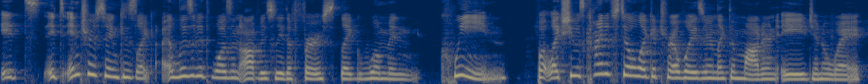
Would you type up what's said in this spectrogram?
it's it's interesting because like Elizabeth wasn't obviously the first like woman queen, but like she was kind of still like a trailblazer in like the modern age in a way.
